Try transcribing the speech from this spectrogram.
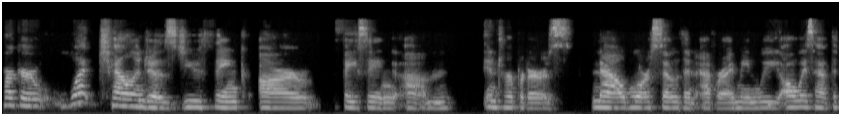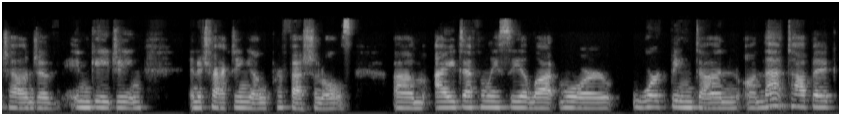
Parker, what challenges do you think are facing um, interpreters now more so than ever? I mean, we always have the challenge of engaging and attracting young professionals. Um, I definitely see a lot more work being done on that topic.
